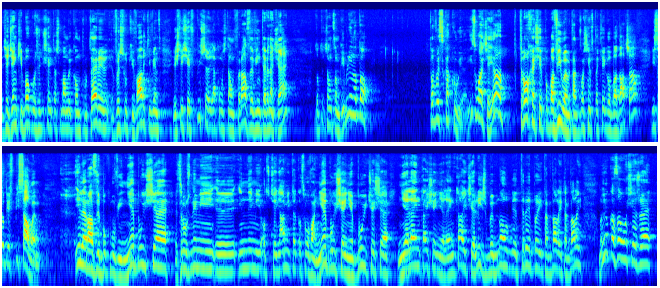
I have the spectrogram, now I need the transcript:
Wiecie, dzięki Bogu, że dzisiaj też mamy komputery, wyszukiwarki, więc jeśli się wpisze jakąś tam frazę w internecie dotyczącą Biblii, no to to wyskakuje. I słuchajcie, ja trochę się pobawiłem tak właśnie w takiego badacza i sobie wpisałem Ile razy Bóg mówi nie bój się z różnymi y, innymi odcieniami tego słowa. Nie bój się, nie bójcie się, nie lękaj się, nie lękajcie, liczby, mnogie, tryby i tak dalej, i tak dalej. No i okazało się, że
